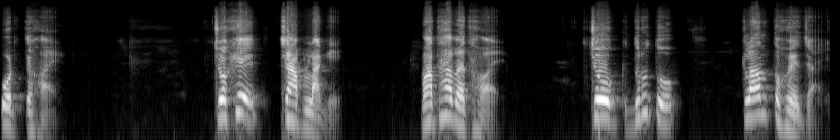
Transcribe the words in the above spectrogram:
পড়তে হয়। চোখে চাপ লাগে, মাথা ব্যথা হয়, চোখ দ্রুত ক্লান্ত হয়ে যায়।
